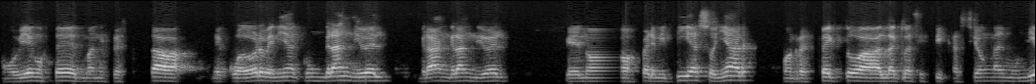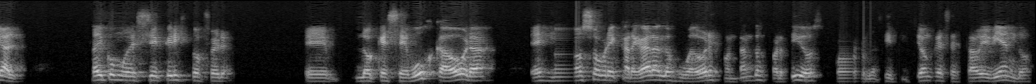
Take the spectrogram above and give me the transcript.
Como bien usted manifestaba, Ecuador venía con un gran nivel, gran, gran nivel, que nos permitía soñar con respecto a la clasificación al Mundial. Tal como decía Christopher, eh, lo que se busca ahora es no sobrecargar a los jugadores con tantos partidos por la situación que se está viviendo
